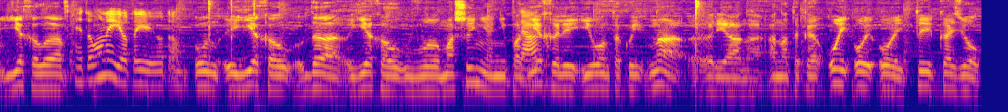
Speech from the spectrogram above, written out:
ехала Это он ее-то ее там. он ехал, да, ехал в машине, они Так. подъехали, и он такой, на, Риана, она такая, ой-ой-ой, ты козел,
